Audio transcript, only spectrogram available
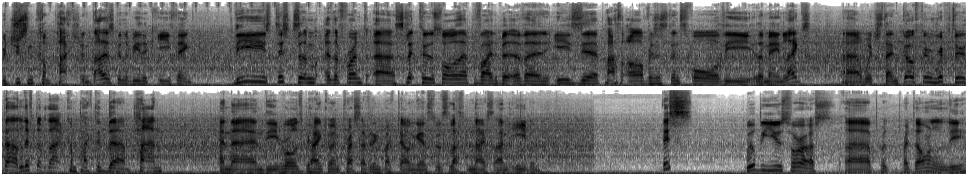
reducing compaction. That is going to be the key thing. These discs at the front uh, slit through the soil there, provide a bit of an easier path of resistance for the, the main legs, uh, which then go through, rip through that, lift up that compacted um, pan, and then the rollers behind come and press everything back down again so it's left nice and even. This will be used for us uh, pre predominantly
